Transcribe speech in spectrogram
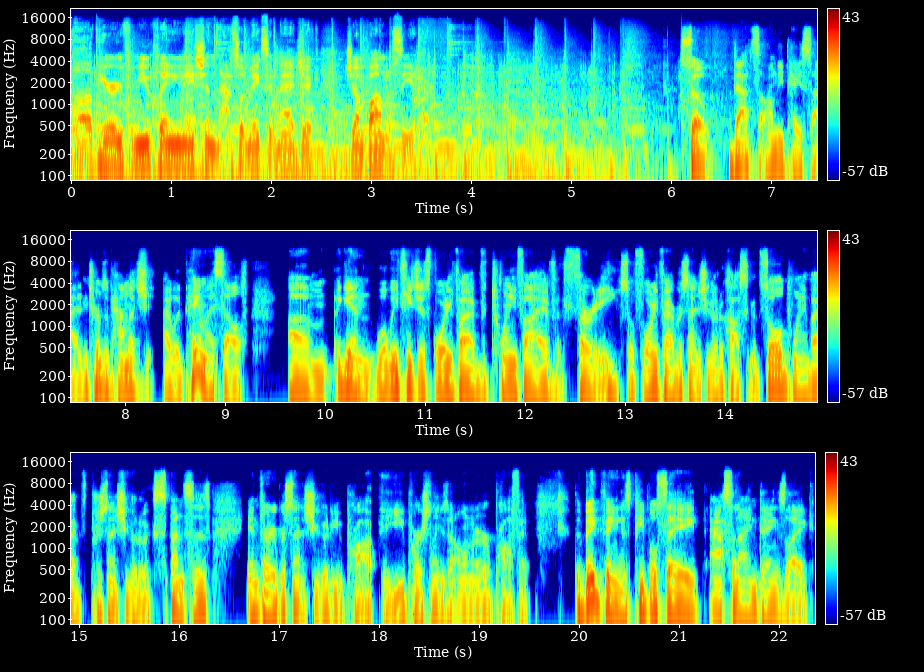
love hearing from you, Cleaning Nation. That's what makes it magic. Jump on, we'll see you there. So that's on the pay side. In terms of how much I would pay myself, um, again, what we teach is 45, 25, 30. So 45% should go to cost of goods sold, 25% should go to expenses, and 30% should go to you, pro- you personally as an owner or profit. The big thing is people say asinine things like,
